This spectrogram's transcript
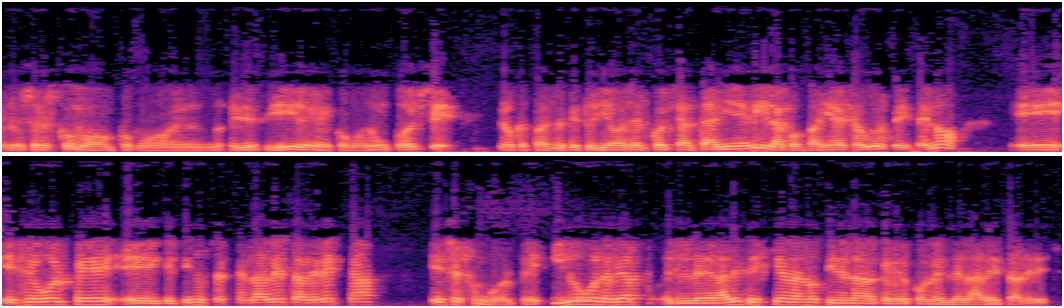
pero eso es como, como es decir, eh, como en un coche. Lo que pasa es que tú llevas el coche al taller y la compañía de seguros te dice, no, eh, ese golpe eh, que tiene usted en la aleta derecha, ese es un golpe. Y luego el de la aleta izquierda no tiene nada que ver con el de la aleta derecha.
